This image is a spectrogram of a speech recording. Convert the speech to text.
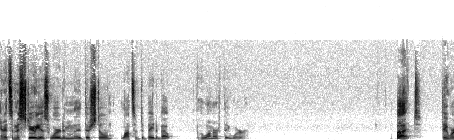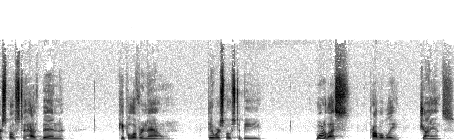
And it's a mysterious word, and there's still lots of debate about who on earth they were. But they were supposed to have been people of renown. They were supposed to be, more or less, probably giants.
